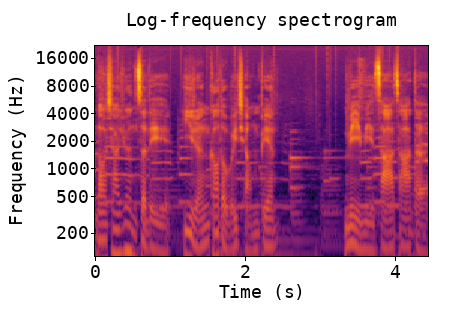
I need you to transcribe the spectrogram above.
老家院子里一人高的围墙边，密密匝匝的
